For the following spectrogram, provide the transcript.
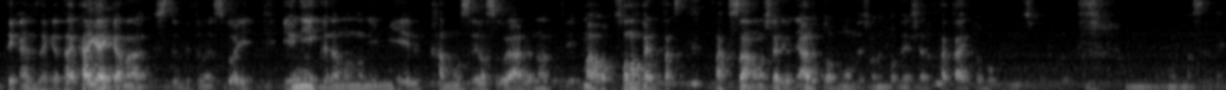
って感じだけど海外からしてみてもすごいユニークなものに見える可能性はすごいあるなってまあその他にもたくさんおっしゃるようにあると思うんでしょうねポテンシャル高いと僕もすごく思いますね。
